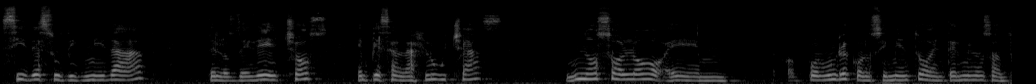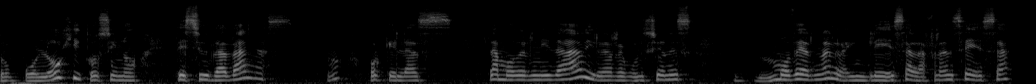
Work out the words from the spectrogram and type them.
sí de su dignidad, de los derechos, empiezan las luchas, no solo em, por un reconocimiento en términos antropológicos, sino de ciudadanas, ¿no? porque las, la modernidad y las revoluciones modernas, la inglesa, la francesa,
